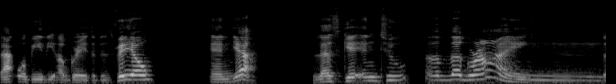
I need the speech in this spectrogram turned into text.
That will be the upgrades of this video. And yeah, let's get into the grind.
